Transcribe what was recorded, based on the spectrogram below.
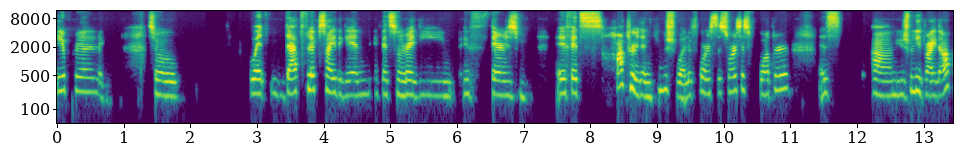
April. So when that flip side again, if it's already, if there's if it's hotter than usual, of course, the sources of water is um, usually dried up.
